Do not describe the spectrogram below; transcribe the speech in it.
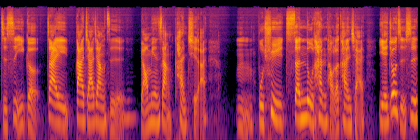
只是一个在大家这样子表面上看起来，嗯，不去深入探讨的看起来，也就只是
